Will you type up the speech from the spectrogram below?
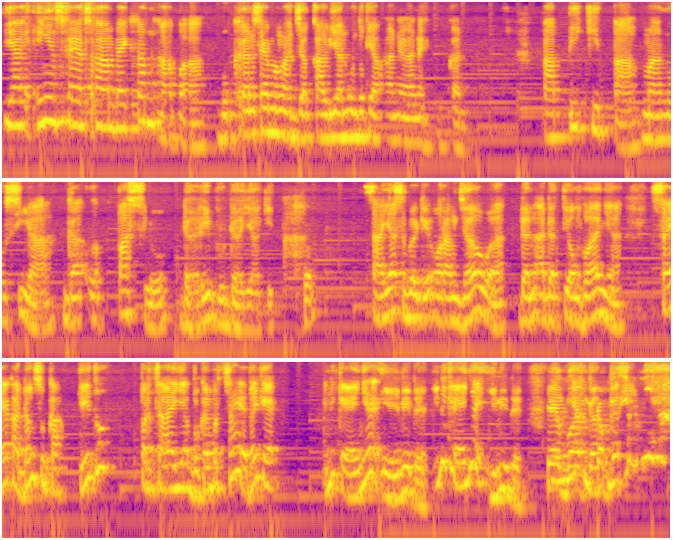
yang ingin saya sampaikan apa? Bukan saya mengajak kalian untuk yang aneh-aneh, bukan. Tapi kita manusia gak lepas loh dari budaya kita. Saya sebagai orang Jawa dan ada Tionghoanya, saya kadang suka itu percaya, bukan percaya, tapi kayak ini kayaknya ini deh, ini kayaknya ini deh. Kayak buat gak, gak ilmiah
